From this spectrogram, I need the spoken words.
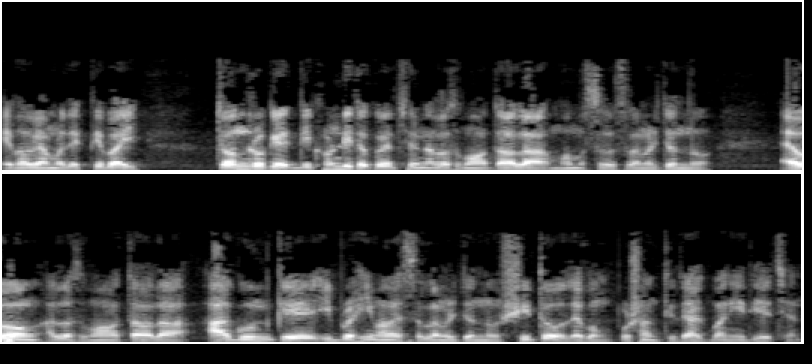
এভাবে আমরা দেখতে পাই, চন্দ্রকে দ্বিখণ্ডিত করেছেন আল্লাহ সুহামতাল্লাহ মোহাম্মদ সাল্লাহামের জন্য এবং আল্লাহ সুহামতাল্লাহ আগুনকে ইব্রাহিম আলাহিসাল্লামের জন্য শীতল এবং প্রশান্তিদায়ক বানিয়ে দিয়েছেন।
